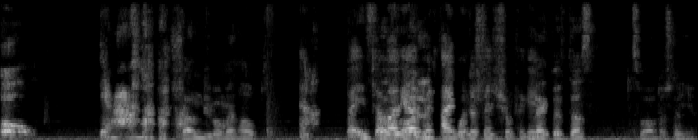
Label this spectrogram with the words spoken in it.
Oh, Ja. Schande über mein Haupt. Bei Insta Also war der mit einem Unterstrich schon vergeben. Merkt euch das. Zwei Unterstriche.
